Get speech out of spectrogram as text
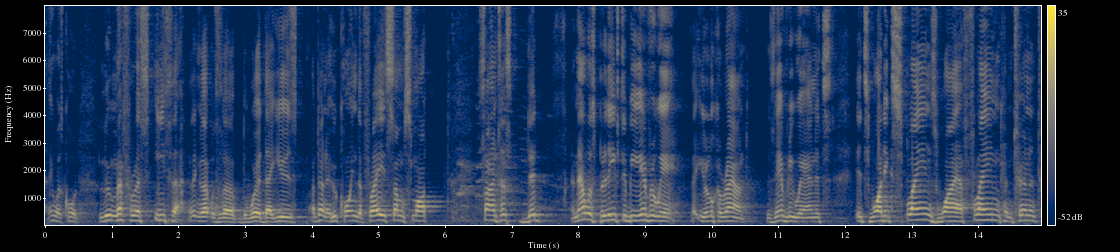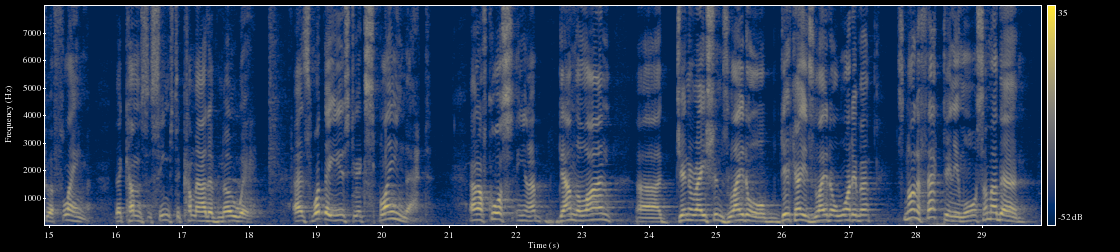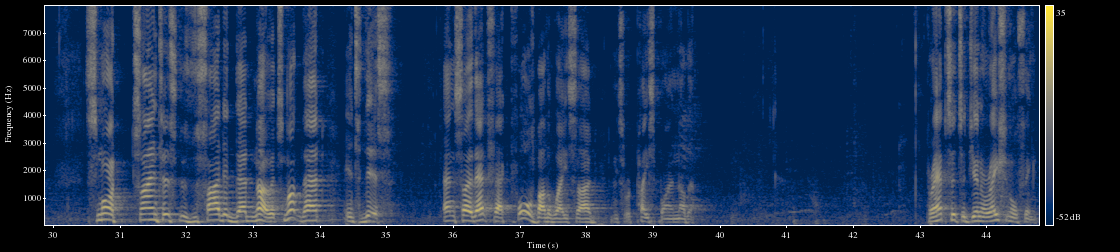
I think it was called luminiferous ether. I think that was the, the word they used. I don't know who coined the phrase, some smart scientist did. And that was believed to be everywhere that you look around. It's everywhere. And it's, it's what explains why a flame can turn into a flame that comes, seems to come out of nowhere. as what they used to explain that. And of course, you know, down the line, uh, generations later or decades later or whatever, it's not a fact anymore. Some other smart scientist has decided that no, it's not that, it's this. And so that fact falls by the wayside and it's replaced by another. Perhaps it's a generational thing.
